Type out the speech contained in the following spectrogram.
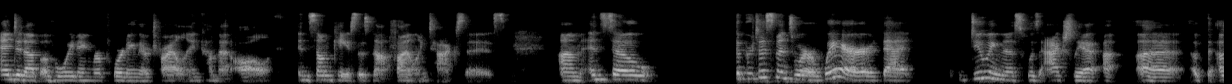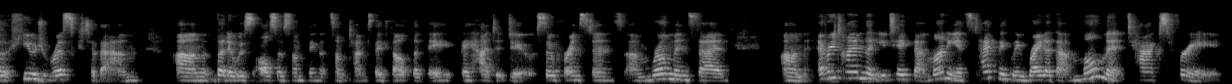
ended up avoiding reporting their trial income at all, in some cases not filing taxes. Um, and so the participants were aware that doing this was actually a, a, a, a huge risk to them, um, but it was also something that sometimes they felt that they, they had to do. So for instance, um, Roman said, um, every time that you take that money, it's technically right at that moment tax-free.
